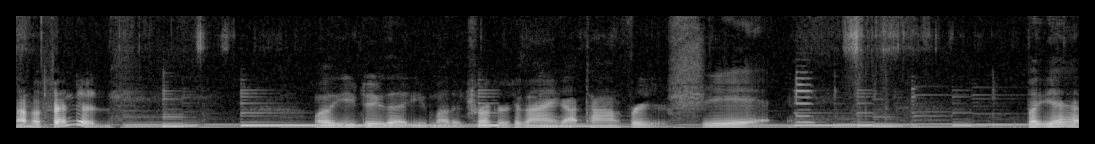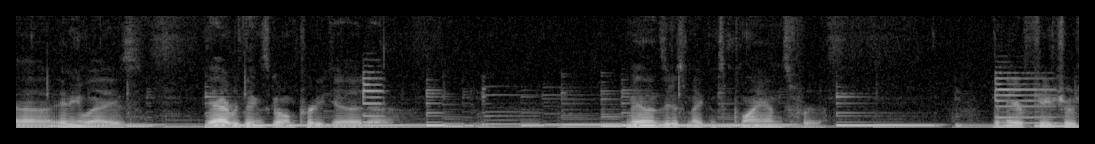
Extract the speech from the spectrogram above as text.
I'm offended. Well, you do that, you mother trucker, because I ain't got time for your shit. But yeah, uh, anyways, yeah, everything's going pretty good. Uh, me and Lindsay just making some plans for the near future,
